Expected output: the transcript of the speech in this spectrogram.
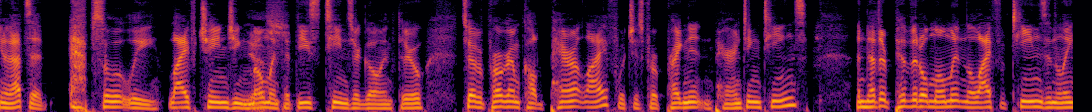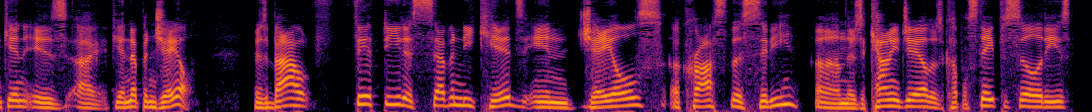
You know, that's a absolutely life changing Yes. moment that these teens are going through. So we have a program called Parent Life, which is for pregnant and parenting teens. Another pivotal moment in the life of teens in Lincoln is uh, if you end up in jail. There's about 50 to 70 kids in jails across the city. Um, there's a county jail, there's a couple state facilities.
